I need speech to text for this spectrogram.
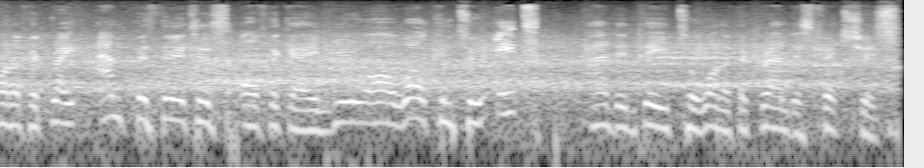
one of the great amphitheatres of the game. You are welcome to it, and indeed to one of the grandest fixtures.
